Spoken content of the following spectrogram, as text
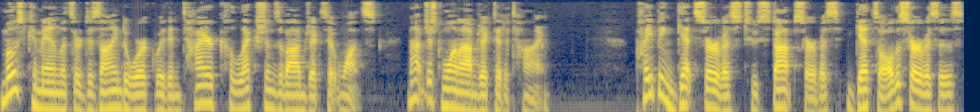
Most commandlets are designed to work with entire collections of objects at once, not just one object at a time. Piping get service to stop service gets all the services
